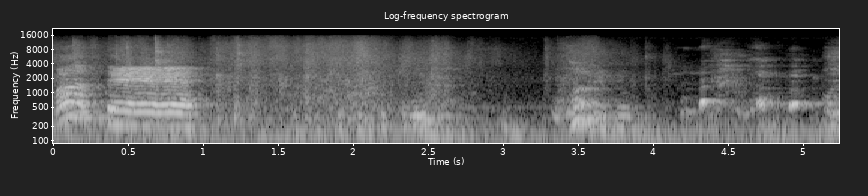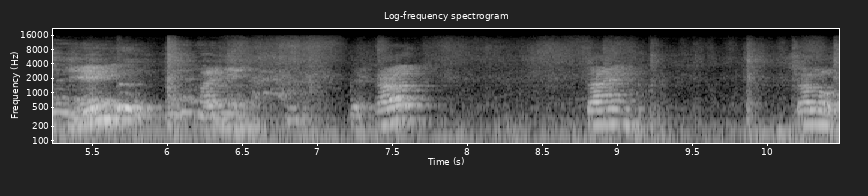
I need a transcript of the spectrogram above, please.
Мате! Окей, они. Эхат, тайм, шалот.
